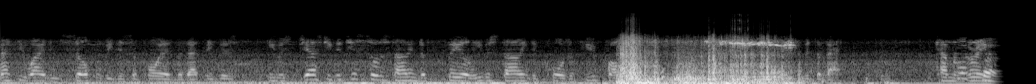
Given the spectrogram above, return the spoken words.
Matthew Wade himself will be disappointed with that because he was just, you could just sort of starting to feel he was starting to cause a few problems with the bat. Cameron Green.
